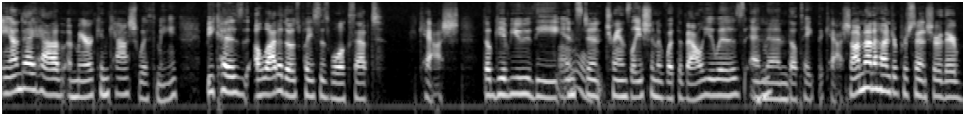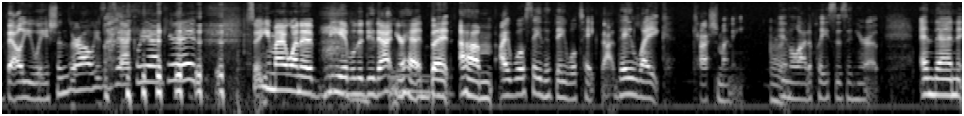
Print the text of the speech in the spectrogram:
And I have American cash with me because a lot of those places will accept cash. They'll give you the Oh. instant translation of what the value is, and then they'll take the cash. I'm not 100% sure their valuations are always exactly accurate. So you might want to be able to do that in your head. But um, I will say that they will take that. They like cash money right. in a lot of places in Europe. And then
